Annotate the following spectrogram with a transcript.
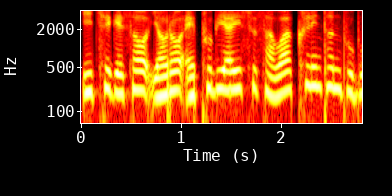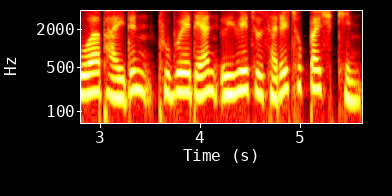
이 책에서 여러 FBI 수사와 클린턴 부부와 바이든 부부에 대한 의회 조사를 촉발시킨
